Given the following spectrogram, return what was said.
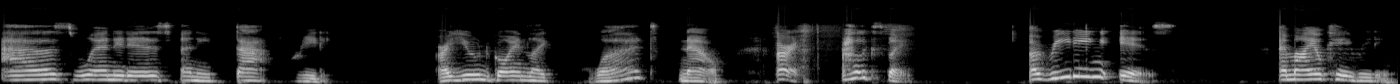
as when it is an ita reading. Are you going like, what? Now, all right, I'll explain. A reading is, am I okay reading?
